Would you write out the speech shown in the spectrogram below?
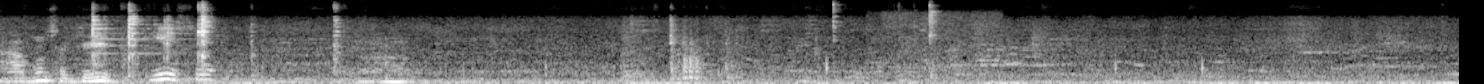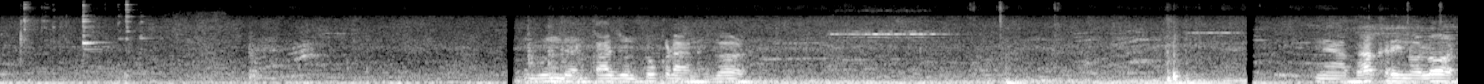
હા શું છે ઘી? ઘી છે. કાજુ ટુકડા અને ગળ. ને આ ભાખરીનો લોટ.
